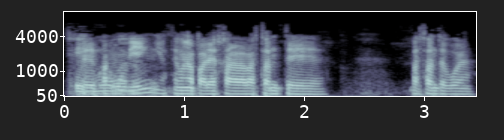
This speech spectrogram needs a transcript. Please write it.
Sí, que muy va muy bueno. bien y hace una pareja bastante, bastante buena.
